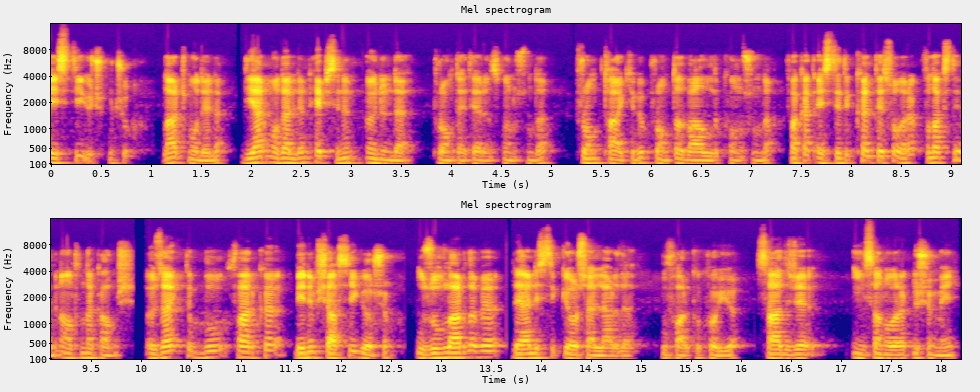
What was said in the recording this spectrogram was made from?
ST 3.5 Large modeli diğer modellerin hepsinin önünde Prompt Adherence konusunda prompt takibi, prompta bağlılık konusunda. Fakat estetik kalitesi olarak FluxDev'in altında kalmış. Özellikle bu farkı benim şahsi görüşüm uzuvlarda ve realistik görsellerde bu farkı koyuyor. Sadece insan olarak düşünmeyin.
